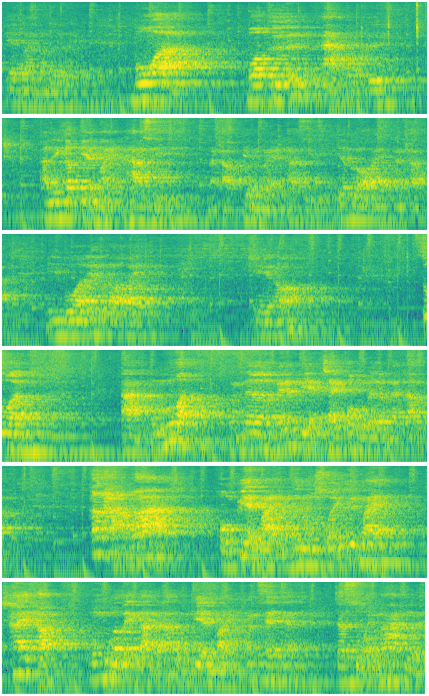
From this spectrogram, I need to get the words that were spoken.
เปลี่ยนใหม่หมดเลย บัว บัวพื้นอ่าบัวพื้น อันนี้ก็เปลี่ยนใหม่ทาสี ลี่ยนใหม่ทาสีเรียบร้อยนะครับ มีบัวเรียบร้อยโอเคเนาะส่วนอ่าผมนวดเหมือนเดิมไม่ได้เปลี่ยนใช้โครงเดิมนะครับ ถ้าถามว่าผมเปลี่ยนใหม่มันจะดูสวยขึ้นไหมใช่ครับมุมก็เหล็กดัดถ้าผมเปลี่ยนใหม่ทั้งเซ็ตเนี่ยจะสวยมากเลย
